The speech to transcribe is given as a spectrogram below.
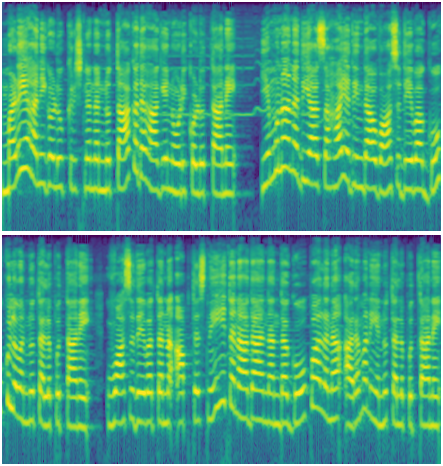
ಮಳೆಯ ಹನಿಗಳು ಕೃಷ್ಣನನ್ನು ತಾಕದ ಹಾಗೆ ನೋಡಿಕೊಳ್ಳುತ್ತಾನೆ. ಯಮುನಾ ನದಿಯ ಸಹಾಯದಿಂದ ವಾಸುದೇವ ಗೋಕುಲವನ್ನು ತಲುಪುತ್ತಾನೆ. ವಾಸುದೇವ ತನ್ನ ಆಪ್ತ ಸ್ನೇಹಿತನಾದ ನಂದ ಗೋಪಾಲನ ಅರಮನೆಯನ್ನು ತಲುಪುತ್ತಾನೆ.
